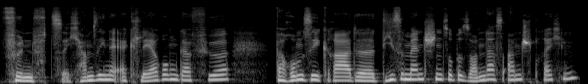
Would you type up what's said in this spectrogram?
50. Haben Sie eine Erklärung dafür, warum Sie gerade diese Menschen so besonders ansprechen?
